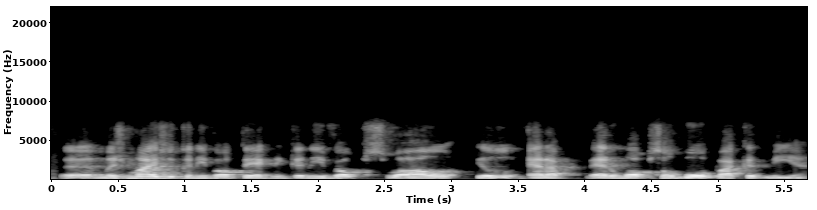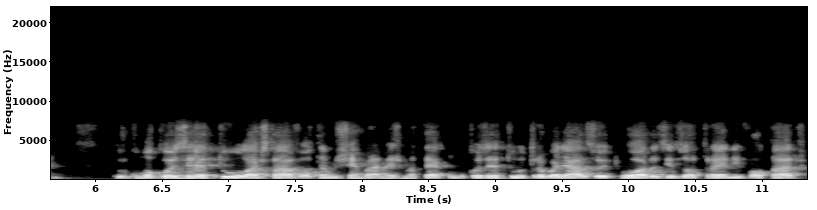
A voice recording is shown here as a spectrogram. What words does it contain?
uh, mas mais do que a nível técnico, a nível pessoal, ele era, era uma opção boa para a academia. Porque uma coisa é tu, lá está, voltamos sempre à mesma tecla, uma coisa é tu trabalhares 8 horas, ires ao treino e voltares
